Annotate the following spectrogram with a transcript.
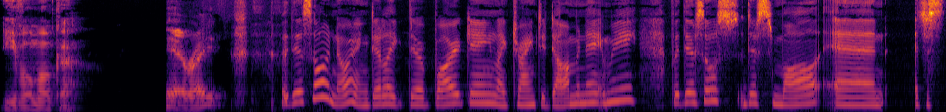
evil mocha. Yeah, right. But they're so annoying. They're like they're barking, like trying to dominate me. But they're so they're small, and it's just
